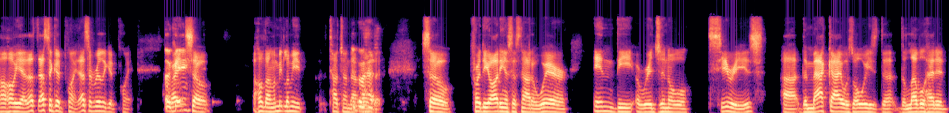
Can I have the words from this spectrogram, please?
Oh yeah, that's that's a good point. That's a really good point. Okay. Right? So hold on, let me let me touch on that Go a little ahead. bit. So for the audience that's not aware, in the original series, uh, the Mac guy was always the the level headed,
